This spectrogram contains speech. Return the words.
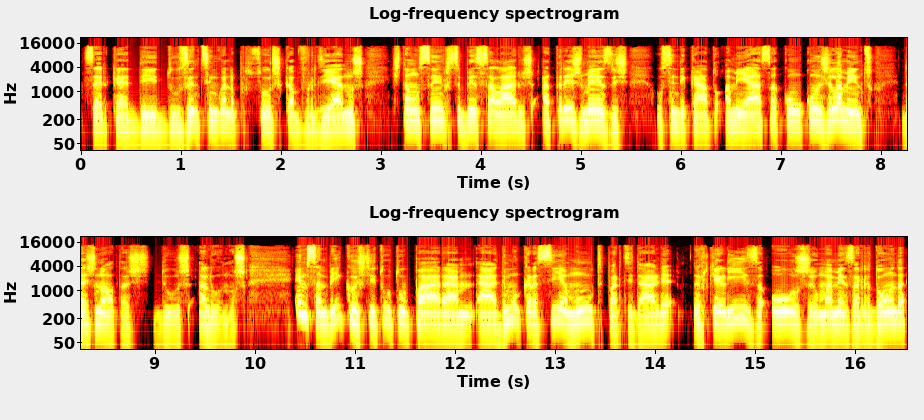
Cerca de 250 professores cabo-verdianos estão sem receber salários há três meses. O sindicato ameaça com o congelamento das notas dos alunos. Em Moçambique, o Instituto para a Democracia Multipartidária realiza hoje uma mesa redonda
